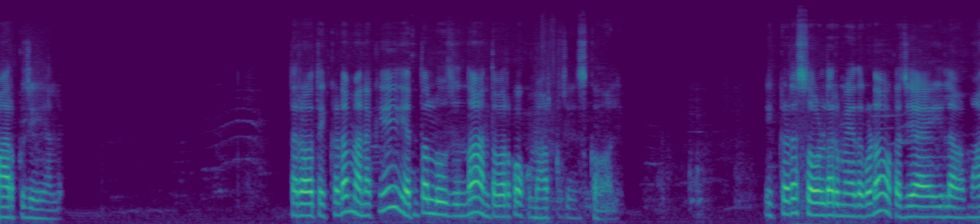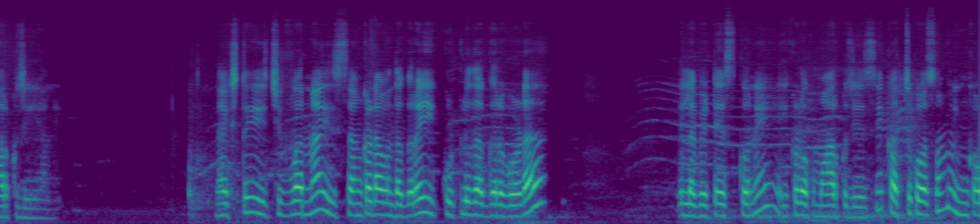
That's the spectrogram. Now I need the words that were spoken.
మార్కు చేయాలి. తర్వాత ఇక్కడ మనకి ఎంత లూజ్ ఉందో అంతవరకు ఒక మార్కు చేసుకోవాలి. ఇక్కడ షోల్డర్ మీద కూడా ఒక ఇలా మార్కు చేయాలి. నెక్స్ట్ ఈ చివరన ఈ సంకడం దగ్గర ఈ కుట్లు దగ్గర కూడా ఇలా పెట్టేసుకొని ఇక్కడ ఒక మార్కు చేసి ఖర్చు కోసం ఇంకో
